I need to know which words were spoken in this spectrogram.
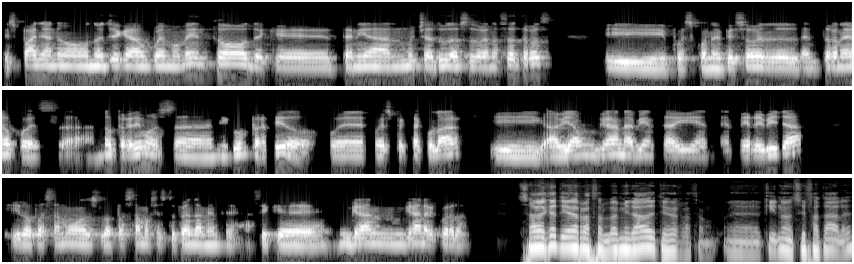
España no, no llega a un buen momento, de que tenían muchas dudas sobre nosotros y pues cuando empezó el, torneo pues uh, no perdimos uh, ningún partido fue fue espectacular y había un gran ambiente ahí en, en Miribilla y lo pasamos lo pasamos estupendamente así que un gran gran recuerdo Sabes que tienes razón, lo he mirado y tienes razón. Eh, aquí no, estoy fatal, ¿eh?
